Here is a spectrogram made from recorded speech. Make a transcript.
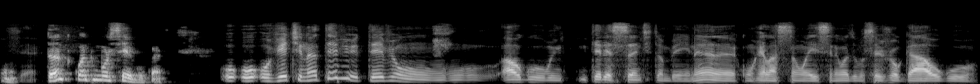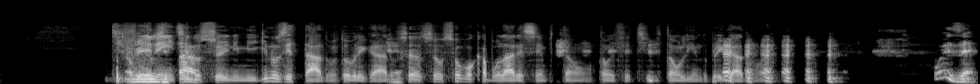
Não zero. Tanto quanto morcego, quase. O, o, o, Vietnã teve, teve um, um, algo interessante também, né? Com relação a esse negócio de você jogar algo diferente no seu inimigo. Inusitado, muito obrigado. É. Seu, seu, seu, vocabulário é sempre tão, tão efetivo, tão lindo. Obrigado, mano. pois é.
